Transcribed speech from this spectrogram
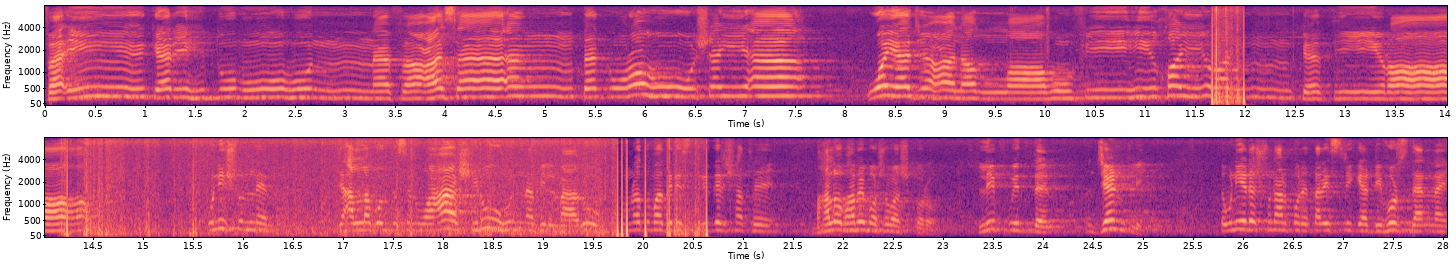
فإن كرهتموهن فعسى أن تكرهوا شيئا ويجعل الله فيه خيرا كثيرا উনি শুনলেন যে আল্লাহ বলতেছেন ওয়া শিরুহুন্না বিল মারুফ তোমরা তোমাদের স্ত্রীদের সাথে ভালোভাবে বসবাস করো লিভ উইথ দেম জেন্টলি তো উনি এটা শোনার পরে তার স্ত্রীকে আর ডিভোর্স দেন নাই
